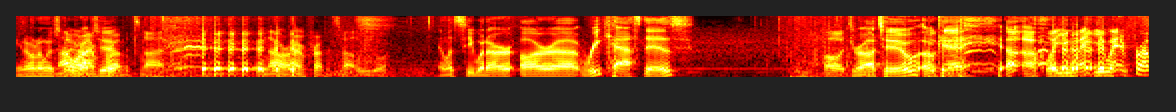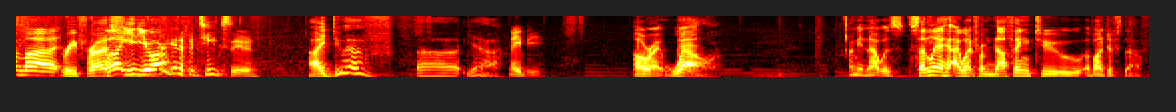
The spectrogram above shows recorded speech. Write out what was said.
You know what? I'm going where to I'm draw from. It's not. not where I'm from. It's not legal. And let's see what our our uh, recast is. Oh, it's Draw two. Okay. uh oh. Well, you went. You went from. Uh, Refresh. Well, you, you are gonna fatigue soon. I do have. Uh, yeah. Maybe. All right. Well. I mean, that was suddenly I, I went from nothing to a bunch of stuff,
